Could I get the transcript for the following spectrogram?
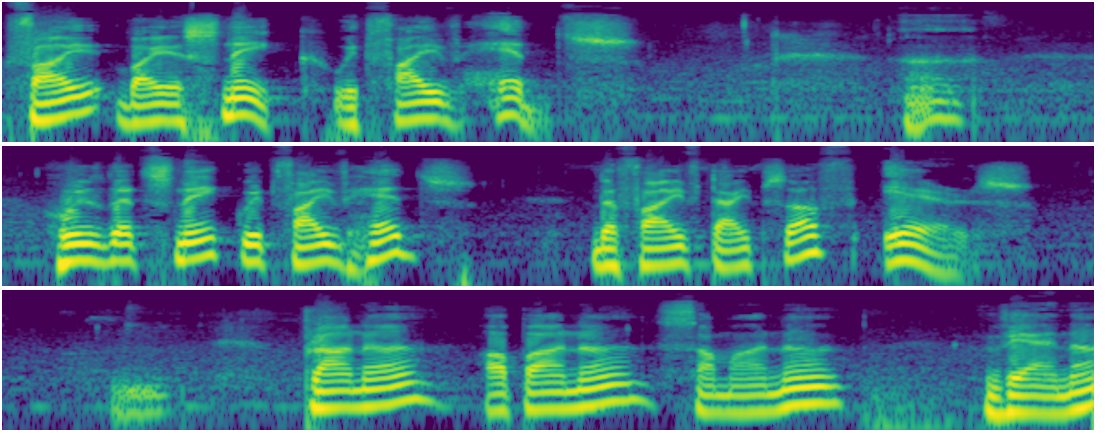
five, by a snake with five heads. Uh, who is that snake with five heads? The five types of airs. Prana, Apana, Samana, Vyana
